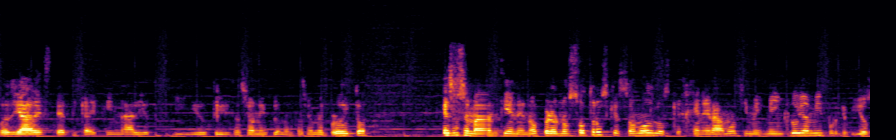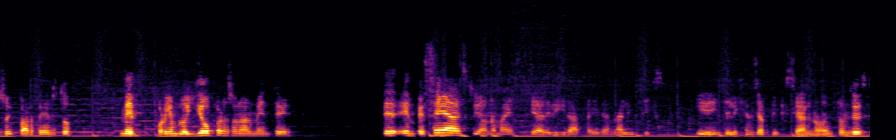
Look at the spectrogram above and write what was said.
pues ya de estética y final y, utilización e implementación del producto. Eso se mantiene, ¿no? Pero nosotros que somos los que generamos, y me, me incluyo a mí porque yo soy parte de esto, me, por ejemplo, yo personalmente empecé a estudiar una maestría de Big Data y de Analytics y de inteligencia artificial, ¿no? Entonces,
